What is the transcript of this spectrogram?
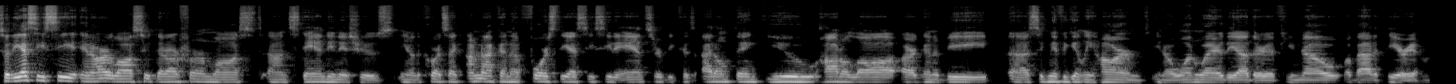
so the SEC in our lawsuit that our firm lost on standing issues, you know, the court's like, I'm not going to force the SEC to answer because I don't think you, HODL Law, are going to be uh, significantly harmed, you know, one way or the other if you know about Ethereum.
